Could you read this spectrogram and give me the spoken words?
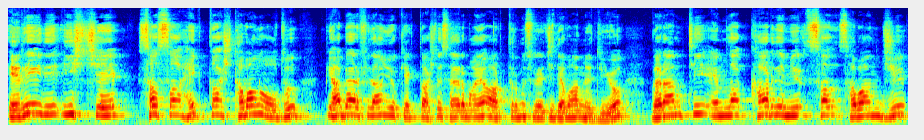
Ereğli, İşçe, Sasa, Hektaş tavan oldu. Bir haber falan yok Hektaş'ta. Sermaye arttırma süreci devam ediyor. Garanti, Emlak, Kardemir, Sa- Sabancı,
